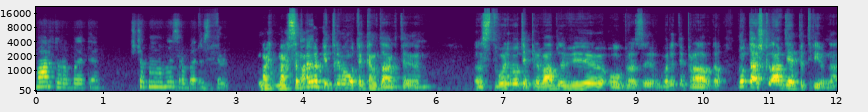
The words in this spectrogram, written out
варто робити? Що б ми могли зробити з цим? Максимально підтримувати контакти, е, створювати привабливі образи, говорити правду. Ну, та ж Клавдія Петрівна,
